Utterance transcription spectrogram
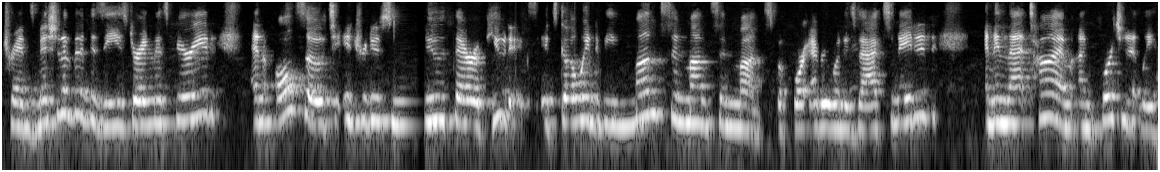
transmission of the disease during this period and also to introduce new therapeutics. It's going to be months and months and months before everyone is vaccinated. And in that time, unfortunately,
